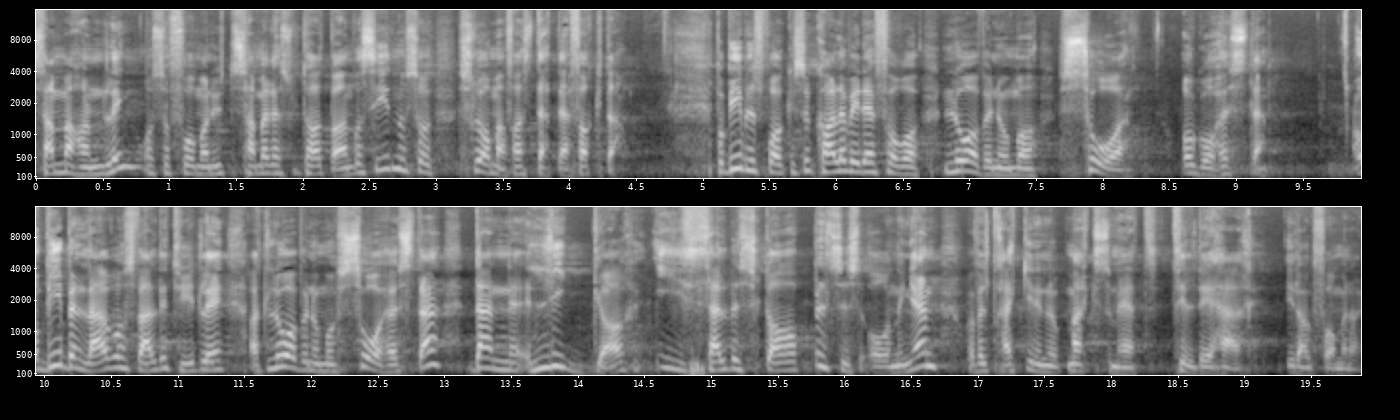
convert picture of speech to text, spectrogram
samme handling, og så får man ut samme resultat på andre siden, og så slår man fast dette er fakta. På bibelspråket så kaller vi det for loven om å så og å høste. Og Bibelen lærer oss veldig tydelig at loven om å så høste den ligger i selve skapelsesordningen. og Jeg vil trekke din oppmerksomhet til det her i dag formiddag.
